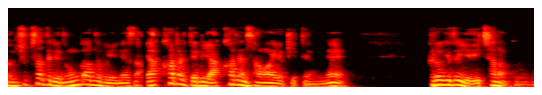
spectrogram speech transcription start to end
건축사들의 농간으로 인해서 약화될 대로 약화된 상황이었기 때문에 그러기도 여의찮았고요.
